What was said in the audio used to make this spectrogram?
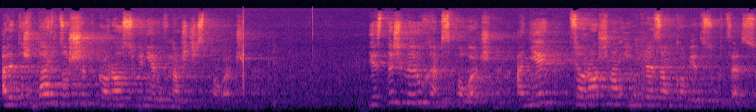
ale też bardzo szybko rosły nierówności społeczne. Jesteśmy ruchem społecznym, a nie coroczną imprezą kobiet sukcesu.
